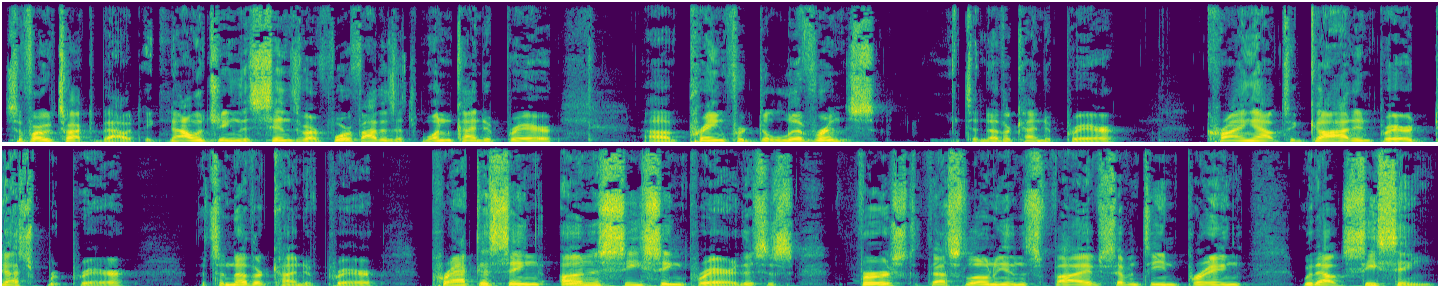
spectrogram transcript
so far we've talked about acknowledging the sins of our forefathers. That's one kind of prayer. Uh, praying for deliverance. It's another kind of prayer. Crying out to God in prayer, desperate prayer. That's another kind of prayer. Practicing unceasing prayer. This is First Thessalonians 5:17 praying without ceasing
